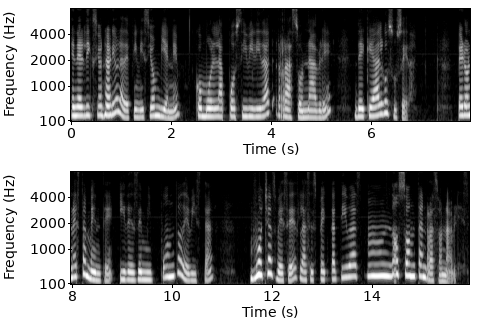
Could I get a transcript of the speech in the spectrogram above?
En el diccionario la definición viene como la posibilidad razonable de que algo suceda. Pero honestamente y desde mi punto de vista, Muchas veces las expectativas mm, no son tan razonables.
